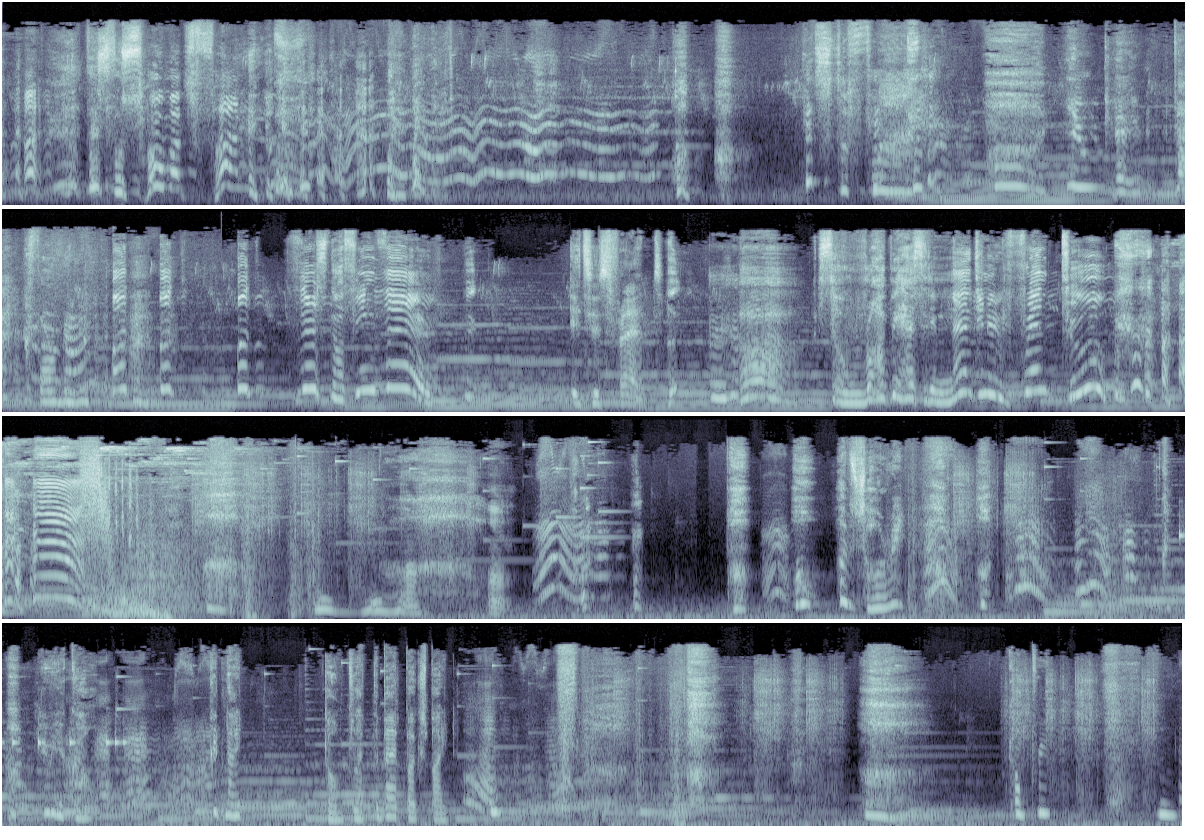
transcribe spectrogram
This was so much fun. wait, wait. It's the fly. You came back for me. But, but, but there's nothing there. It's his friend. Uh, mm-hmm. So Robbie has an imaginary friend too? Oh, Sorry. Here you go. Good night. Don't let the bad bugs bite. Comfrey. Hmm.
